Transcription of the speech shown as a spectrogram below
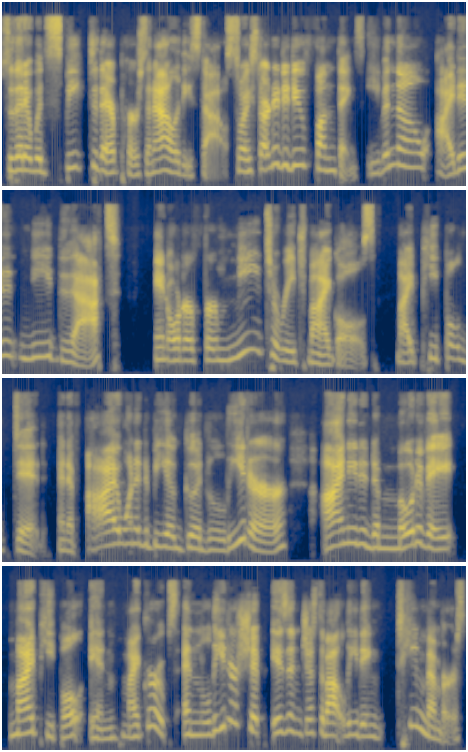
so that it would speak to their personality style. So I started to do fun things, even though I didn't need that in order for me to reach my goals. My people did. And if I wanted to be a good leader, I needed to motivate my people in my groups. And leadership isn't just about leading team members,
